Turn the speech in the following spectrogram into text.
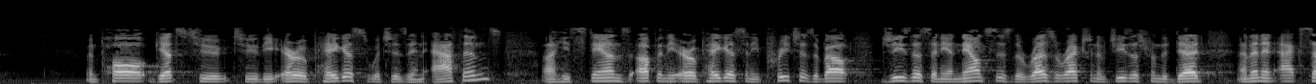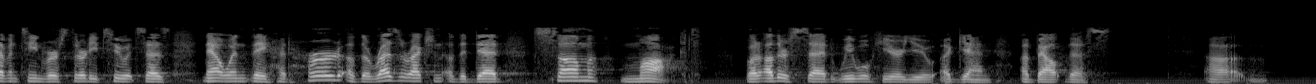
When Paul gets to, to the Areopagus, which is in Athens, uh, he stands up in the Areopagus and he preaches about Jesus and he announces the resurrection of Jesus from the dead. And then in Acts 17 verse 32 it says, Now when they had heard of the resurrection of the dead, some mocked, but others said, We will hear you again about this. Uh,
